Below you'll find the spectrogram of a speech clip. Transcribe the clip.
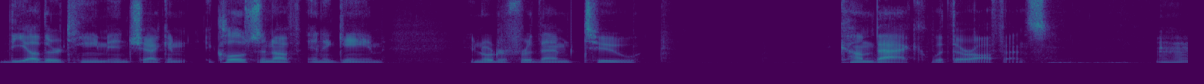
the other team in check and close enough in a game in order for them to come back with their offense. Mm-hmm.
